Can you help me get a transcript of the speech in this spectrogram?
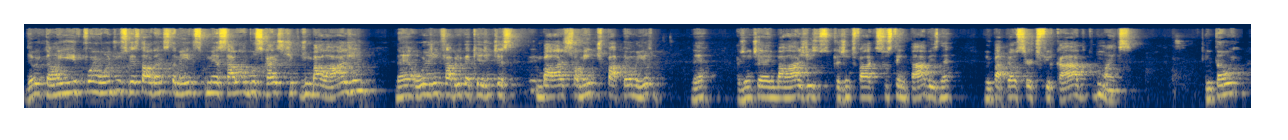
Entendeu? Então, aí foi onde os restaurantes também eles começaram a buscar esse tipo de embalagem. Né? Hoje a gente fabrica aqui, a gente é embalagem somente de papel mesmo. Né? A gente é embalagens que a gente fala que sustentáveis, né? Em papel certificado e tudo mais. Então,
